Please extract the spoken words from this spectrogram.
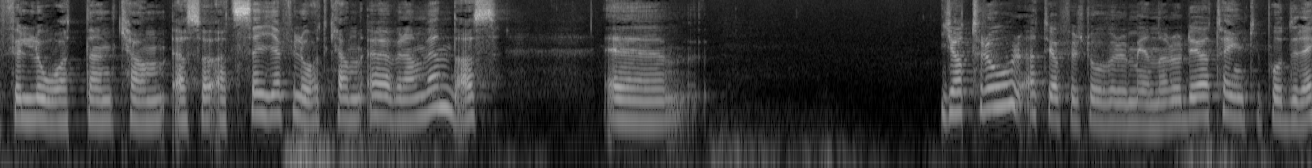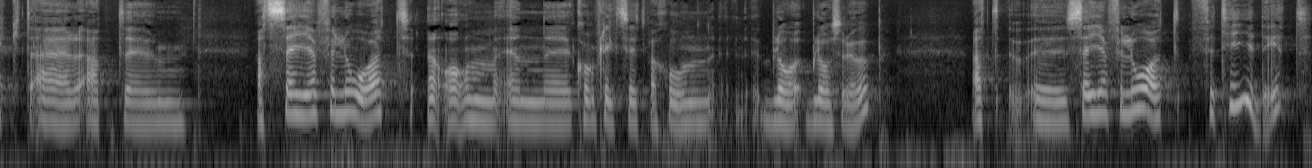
förlåten kan, alltså att säga förlåt kan överanvändas. Eh, jag tror att jag förstår vad du menar och det jag tänker på direkt är att eh, att säga förlåt om en eh, konfliktsituation blå, blåser upp. Att eh, säga förlåt för tidigt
